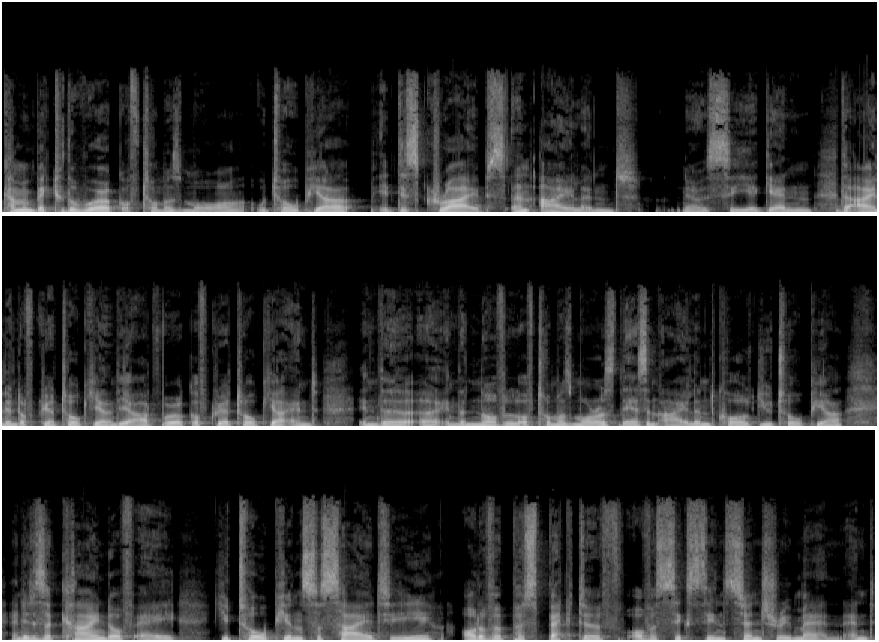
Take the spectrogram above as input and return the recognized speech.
Coming back to the work of Thomas More, Utopia, it describes an island you know, see again the island of Creatokia and the artwork of Creatokia. And in the, uh, in the novel of Thomas Morris, there's an island called Utopia. And it is a kind of a utopian society out of a perspective of a 16th century man. And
